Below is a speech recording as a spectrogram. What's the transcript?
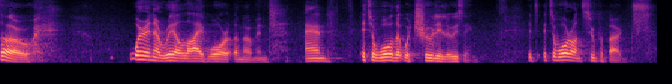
So, we're in a real live war at the moment, and it's a war that we're truly losing. It's, it's a war on superbugs.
